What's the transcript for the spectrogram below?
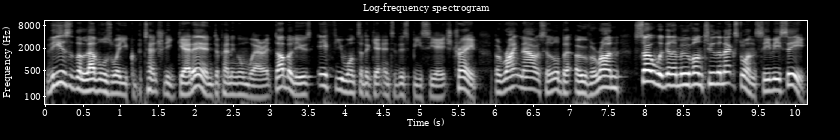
these are the levels where you could potentially get in, depending on where it Ws, if you wanted to get into this BCH trade. But right now, it's a little bit overrun. So we're going to move on to the next one, CVC.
